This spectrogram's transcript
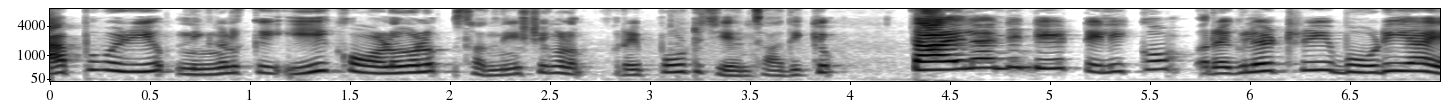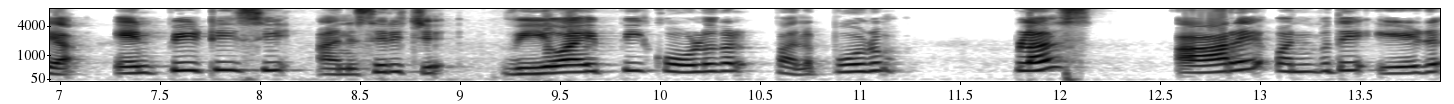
ആപ്പ് വഴിയും നിങ്ങൾക്ക് ഈ കോളുകളും സന്ദേശങ്ങളും റിപ്പോർട്ട് ചെയ്യാൻ സാധിക്കും. തായ്ലാന്റിന്റെ ടെലികോം റെഗുലേറ്ററി ബോഡിയായ എൻ പി ടി സി അനുസരിച്ച് വി ഒ ഐ പി കോളുകൾ പലപ്പോഴും പ്ലസ് ആറ് ഒൻപത് ഏഴ്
